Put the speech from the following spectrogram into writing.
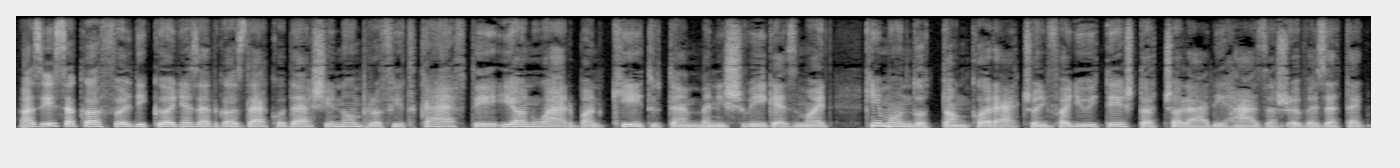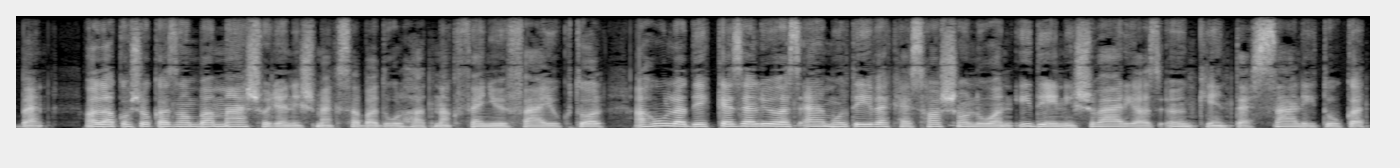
Az Északalföldi Környezetgazdálkodási Nonprofit Kft. januárban két ütemben is végez majd kimondottan karácsonyfagyűjtést a családi házas övezetekben. A lakosok azonban máshogyan is megszabadulhatnak fenyőfájuktól. A hulladékkezelő az elmúlt évekhez hasonlóan idén is várja az önkéntes szállítókat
